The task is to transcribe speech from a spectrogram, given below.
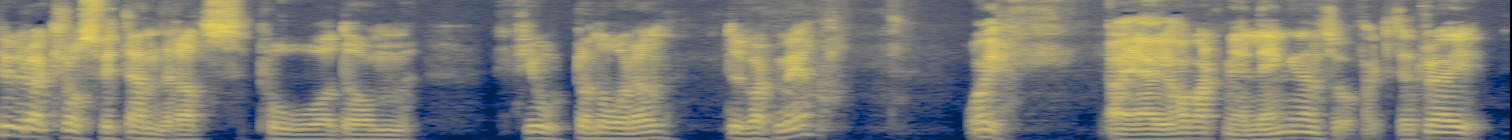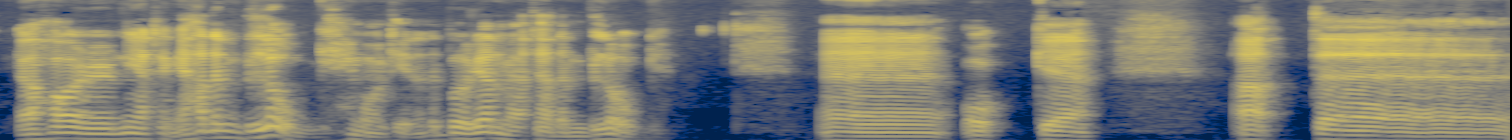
Hur har crossfit ändrats på de 14 åren du varit med? Oj, ja, jag har varit med längre än så faktiskt. Jag tror jag jag har nedtänkt, jag hade en blogg en gång i tiden. Det började med att jag hade en blogg. Eh, och eh, att eh,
